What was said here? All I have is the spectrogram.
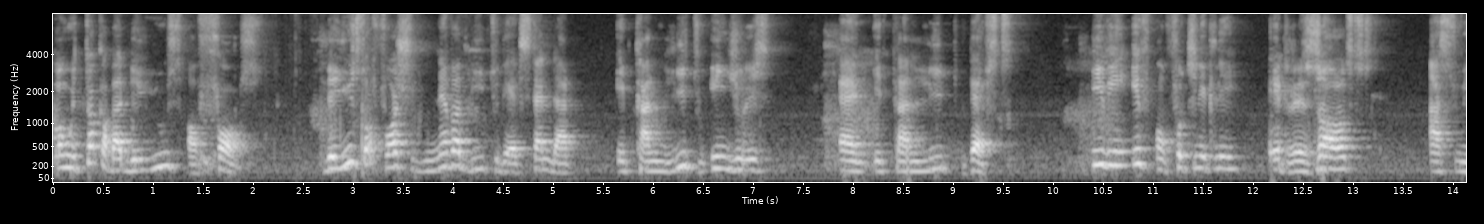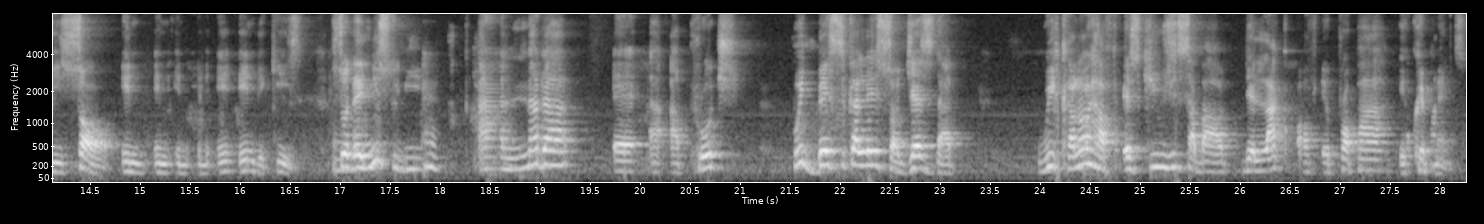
when we talk about the use of force, the use of force should never be to the extent that it can lead to injuries and it can lead to deaths, even if unfortunately it results as we saw in, in, in, in, in the case. So there needs to be another uh, approach which basically suggests that we cannot have excuses about the lack of a proper equipment.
